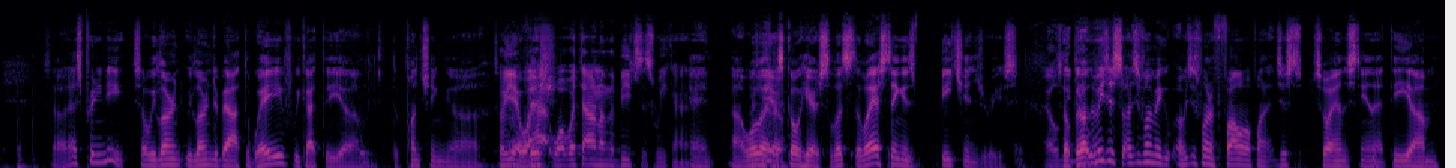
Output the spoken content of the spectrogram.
So that's pretty neat. So we learned we learned about the wave. We got the um, the punching. Uh, So yeah, uh, what, ha- what went down on the beach this weekend? and uh, well, let's go here. So let's. The last thing is beach injuries. So, but let me just. I just want to make. I just want to follow up on it, just so I understand that the um,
